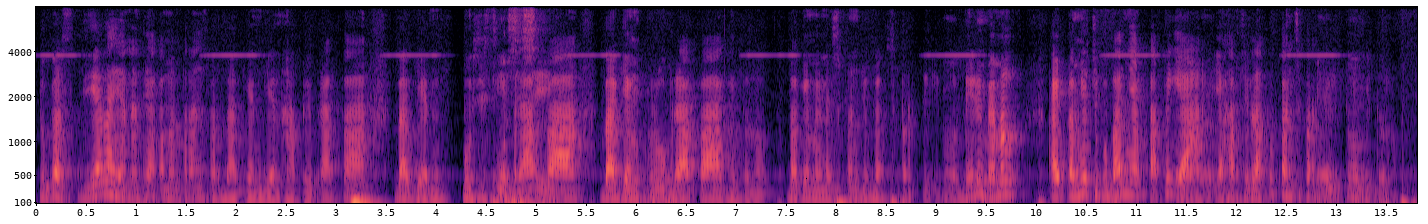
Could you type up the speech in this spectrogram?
tugas dia lah yang nanti akan mentransfer bagian Dian HP berapa, bagian musisi, Musisi. berapa, bagian kru berapa gitu loh, bagian manajemen juga seperti itu. Oke. Jadi memang itemnya cukup banyak, tapi ya Iya, ya harus dilakukan seperti Iya, itu gitu loh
